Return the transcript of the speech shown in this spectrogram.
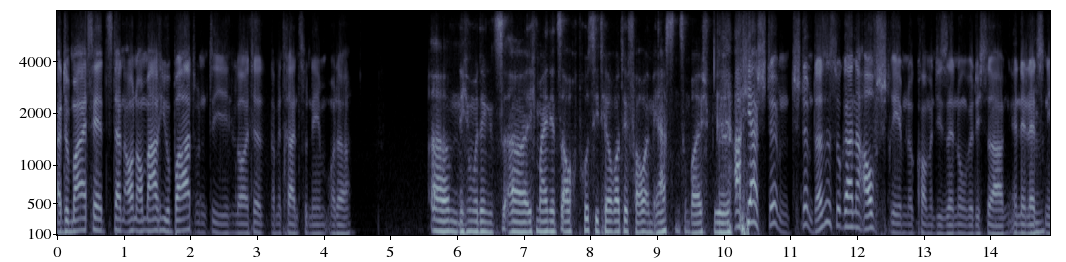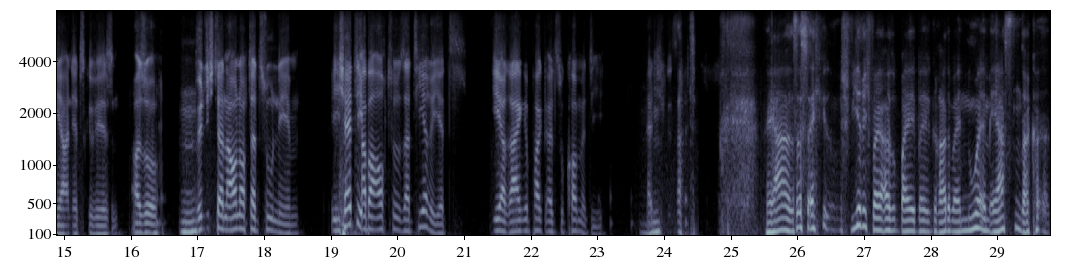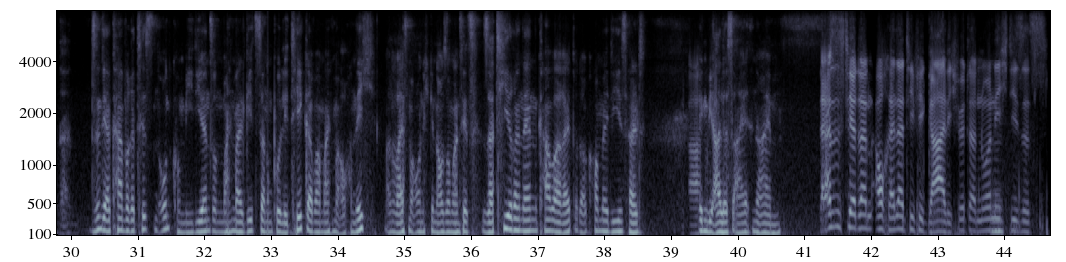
Also, du meinst jetzt dann auch noch Mario Barth und die Leute damit reinzunehmen, oder? Ähm, nicht unbedingt, äh, ich meine jetzt auch Pussy Terror TV im ersten zum Beispiel. Ach ja, stimmt, stimmt. Das ist sogar eine aufstrebende Comedy-Sendung, würde ich sagen, in den letzten Jahren jetzt gewesen. Also Mhm. würde ich dann auch noch dazu nehmen. Ich hätte die aber auch zur Satire jetzt eher reingepackt als zu Comedy, hätte Mhm. ich gesagt. Ja, es ist echt schwierig, weil also bei, bei gerade bei nur im ersten, da, da sind ja Kabarettisten und Comedians und manchmal geht es dann um Politik, aber manchmal auch nicht. Dann weiß man auch nicht genau, soll man es jetzt Satire nennen, Kabarett oder Comedy, ist halt Ja. irgendwie alles in einem. Das ist ja dann auch relativ egal. Ich würde dann nur Mhm. nicht dieses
